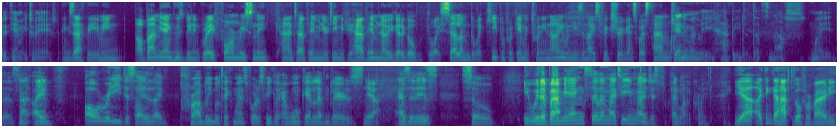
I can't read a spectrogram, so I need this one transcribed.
with game week 28. Exactly. I mean, Aubameyang, who's been in great form recently, can't have him in your team. If you have him now, you got to go. Do I sell him? Do I keep him for game week 29 when he's a nice fixture against West Ham? Genuinely happy that that's not my that's not. I've already decided I probably will take minus four this week. Like I won't get 11 players. Yeah. as it is. So it with Aubameyang still in my team, I just I'd want to cry. Yeah, I think I have to go for Vardy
